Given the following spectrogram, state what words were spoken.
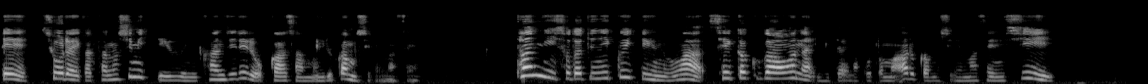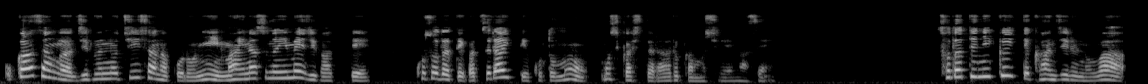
て将来が楽しみっていうふうに感じれるお母さんもいるかもしれません。単に育てにくいっていうのは性格が合わないみたいなこともあるかもしれませんし、お母さんが自分の小さな頃にマイナスのイメージがあって、子育てが辛いっていうことももしかしたらあるかもしれません。育てにくいって感じるのは、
